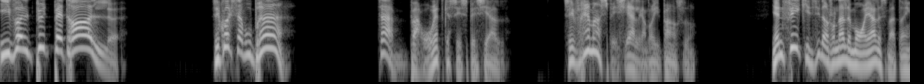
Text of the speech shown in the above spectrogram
Ils veulent plus de pétrole. C'est quoi que ça vous prend? Tabarouette que c'est spécial. C'est vraiment spécial quand on y pense. Là. Il y a une fille qui dit dans le Journal de Montréal ce matin,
